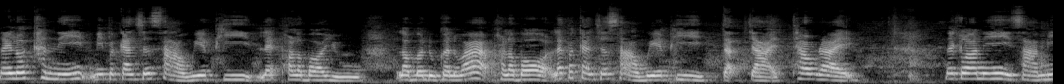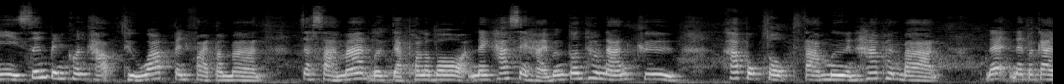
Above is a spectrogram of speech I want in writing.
ในรถคันนี้มีประกันชั้นสาว VIP และพรบอยู่ เรามาดูกันว่าพรบและประกันชั้นสาว VIP จะจ่ายเท่าไหร่ในกรณีสามีซึ่งเป็นคนขับถือว่าเป็นฝ่ายประมาท จะสามารถเบิกจากพรบในค่าเสียหายเบื้องต้นเท่านั้น คือ ค่าปกศพ 35,000 บาท และในประกัน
